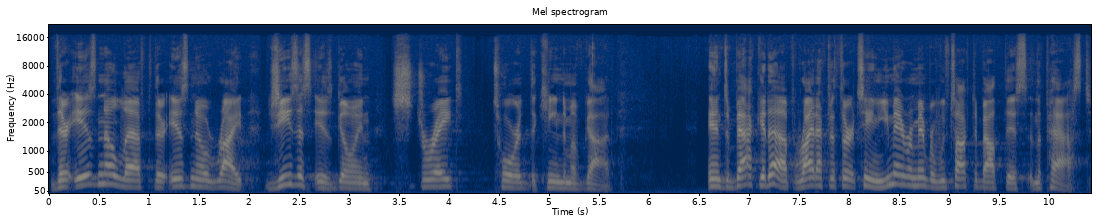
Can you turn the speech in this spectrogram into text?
There is no left, there is no right. Jesus is going straight toward the kingdom of God. And to back it up, right after 13, you may remember we've talked about this in the past.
